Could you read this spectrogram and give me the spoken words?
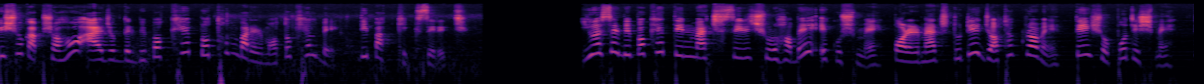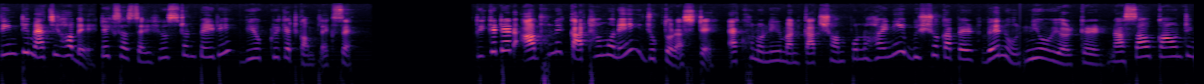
বিশ্বকাপ সহ আয়োজকদের বিপক্ষে প্রথমবারের মতো খেলবে দ্বিপাক্ষিক সিরিজ। ইউএসের বিপক্ষে তিন ম্যাচ সিরিজ শুরু হবে একুশ মে। পরের ম্যাচ দুটি যথাক্রমে তেইশ ও পঁচিশ মে। তিনটি ম্যাচই হবে টেক্সাসের হিউস্টন পেরি ভিউ ক্রিকেট কমপ্লেক্সে। ক্রিকেটের আধুনিক কাঠামো নেই যুক্তরাষ্ট্রে। এখনও নির্মাণ কাজ সম্পন্ন হয়নি বিশ্বকাপের ভেনু নিউ ইয়র্কের Nassau county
